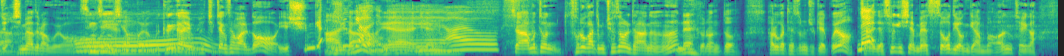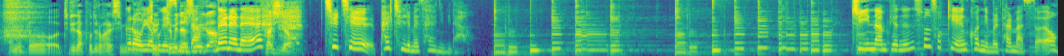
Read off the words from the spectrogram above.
그렇구나. 열심히 하더라고요. 승진 시험 뭐 이런 거. 그러니까 직장 생활도 이게 쉬운 게 아, 아닙니다. 게 아니네. 예, 예. 아유. 자, 아무튼 서로가 좀 최선을 다하는 네. 그런 또 하루가 됐으면 좋겠고요. 네. 자, 이제 슬기 씨의 메소드 연기 한번 저희가 한번 또 들여다보도록 하겠습니다. 끌어올려 주- 보겠습니다. 준비됐습니까? 네네네. 가시죠. 7787님의 사연입니다. 지인 남편은 손석희 앵커님을 닮았어요.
